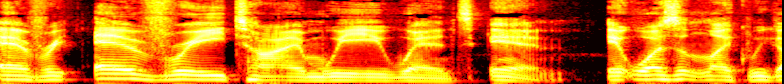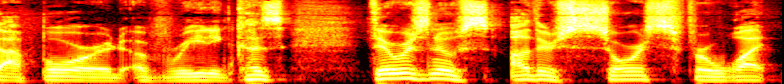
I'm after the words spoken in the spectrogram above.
every every time we went in. It wasn't like we got bored of reading because there was no other source for what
